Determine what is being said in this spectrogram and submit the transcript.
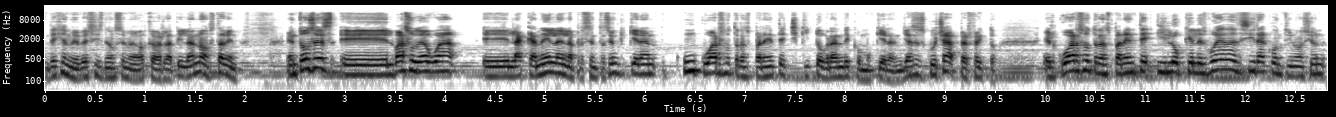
Déjenme ver si no se me va a acabar la pila. No, está bien. Entonces, eh, el vaso de agua, eh, la canela en la presentación que quieran, un cuarzo transparente, chiquito, grande, como quieran. ¿Ya se escucha? Perfecto. El cuarzo transparente y lo que les voy a decir a continuación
